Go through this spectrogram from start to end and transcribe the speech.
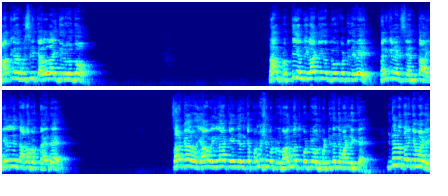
ಮಾತುಕತೆ ಮುಗಿಸ್ಲಿಕ್ಕೆ ಅಲ್ಲ ಇದಿರುವುದು ನಾನು ಪ್ರತಿಯೊಂದು ಇಲಾಖೆಗೂ ದೂರು ಕೊಟ್ಟಿದ್ದೀವಿ, ತನಿಖೆ ನಡೆಸಿ ಅಂತ ಎಲ್ಲಿಂದ ಹಣ ಬರ್ತಾ ಇದೆ? ಸರ್ಕಾರ ಯಾವ ಇಲಾಖೆಯಿಂದ ಇದಕ್ಕೆ ಪರ್ಮಿಷನ್ ಕೊಟ್ಟಿರೋದು, ಅನುಮತಿ ಕೊಟ್ಟಿರೋದು ಬಡ್ಡಿ ದಂಧೆ ಮಾಡಲಿಕ್ಕೆ? ಇದನ್ನು ತನಿಖೆ ಮಾಡಿ.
